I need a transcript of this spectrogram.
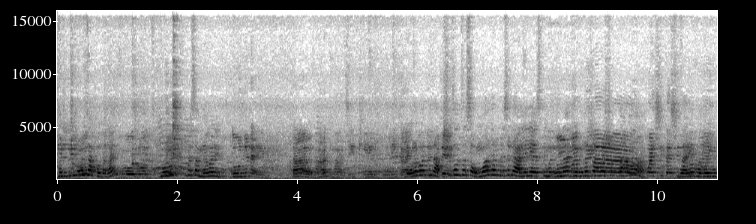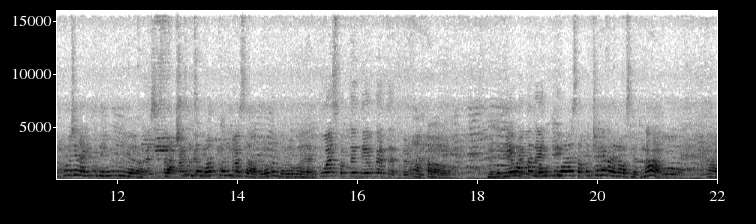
म्हणजे तुम्ही रोज दाखवता काय? हो रोज. दोन्ही संध्याकाळी? दोन्ही टाईम. डाळ भात भाजी खीर पुरी काय बरोबर ती बनवते. राक्षसांचा संवाद करण्यासाठी आलेली असते मग तिला मग जेवणाची तिला आवश्यकता आहे ना. उपाशी कशी नाही? बरोबर आहे उपवाशी नाही ती देवी अं, कशी संवाद राक्षसांचा करेल? वध करील मग? कसा बरोबर बरोबर उपवास फक्त देव करतात हा, गणपती. हा. म्हणजे देव आता नऊ दिवस तपश्चर्या करायला बसलेत ना हो हा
